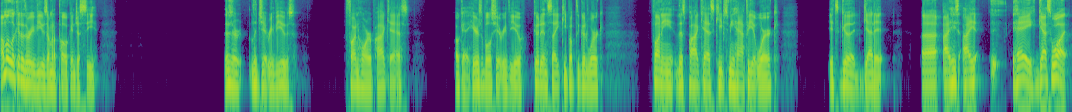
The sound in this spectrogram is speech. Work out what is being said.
I'm gonna look at the reviews. I'm gonna poke and just see. Those are legit reviews. Fun horror podcast. Okay, here's a bullshit review. Good insight. Keep up the good work. Funny. This podcast keeps me happy at work. It's good. Get it. Uh, I. I. Hey, guess what?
